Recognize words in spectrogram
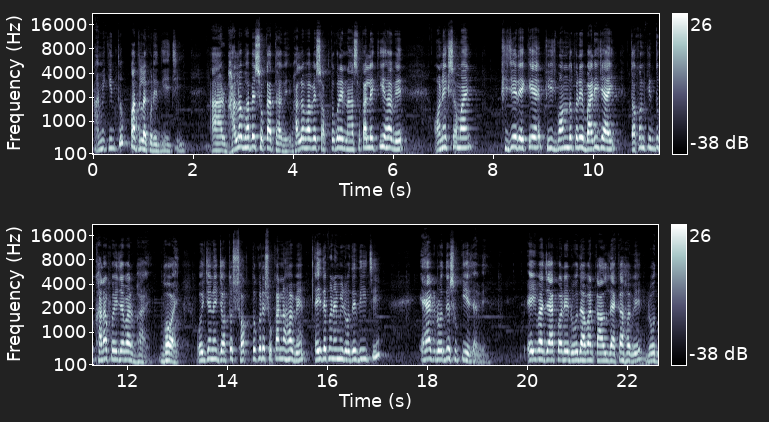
আমি কিন্তু পাতলা করে দিয়েছি। আর ভালোভাবে শোকাতে হবে। ভালোভাবে শক্ত করে না শোকালে কি হবে? অনেক সময় ফ্রিজে রেখে ফ্রিজ বন্ধ করে বাড়ি যাই, তখন কিন্তু খারাপ হয়ে যাবার ভয় ভয়। ওই জন্য যত শক্ত করে শুকানো হবে, এই দেখুন আমি রোদে দিয়েছি, এক রোদে শুকিয়ে যাবে। এইবার যা করে রোদ আবার কাল দেখা হবে, রোদ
